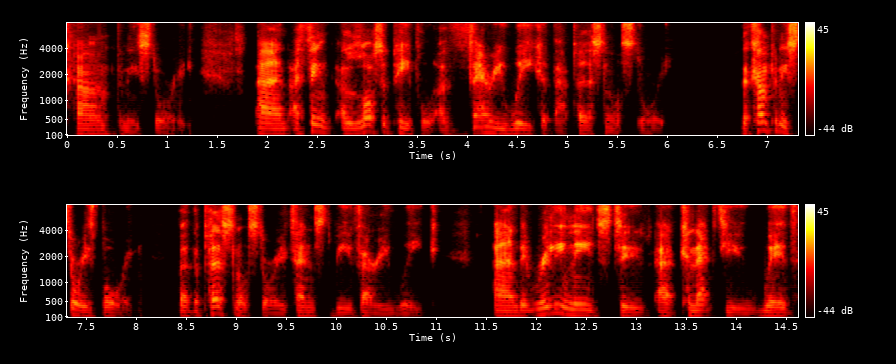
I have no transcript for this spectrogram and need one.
company story. And I think a lot of people are very weak at that personal story. The company story is boring, but the personal story tends to be very weak. And it really needs to uh, connect you with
